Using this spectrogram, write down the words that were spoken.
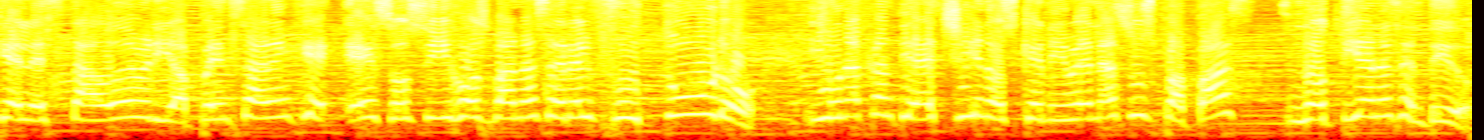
que el Estado debería pensar en que esos hijos van a ser el futuro y una cantidad de chinos que ni ven a sus papás no tiene sentido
